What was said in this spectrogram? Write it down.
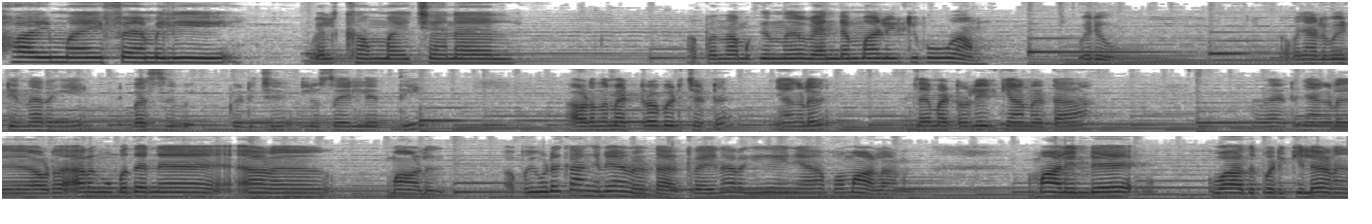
Hi my family welcome my channel അപ്പം നമുക്കിന്ന് വെന്റമ്മാളിലേക്ക് പോവാം. വരൂ. അപ്പോൾ ഞങ്ങൾ വീട്ടിൽ നിന്ന് ഇറങ്ങി ബസ് പിടിച്ച് ലുസൈലിലെത്തി അവിടെ നിന്ന് മെട്രോ പിടിച്ചിട്ട് ഞങ്ങൾ മെട്രോയിൽ ഇരിക്കുകയാണ് കേട്ടാ അതായിട്ട് ഞങ്ങൾ അവിടെ ഇറങ്ങുമ്പോൾ തന്നെ ആണ് മാൾ. അപ്പോൾ ഇവിടെയൊക്കെ അങ്ങനെയാണ് കേട്ടോ ട്രെയിൻ ഇറങ്ങി കഴിഞ്ഞാൽ അപ്പോൾ മാളാണ്. മാളിന്റെ വാതപ്പടിക്കലാണ്.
